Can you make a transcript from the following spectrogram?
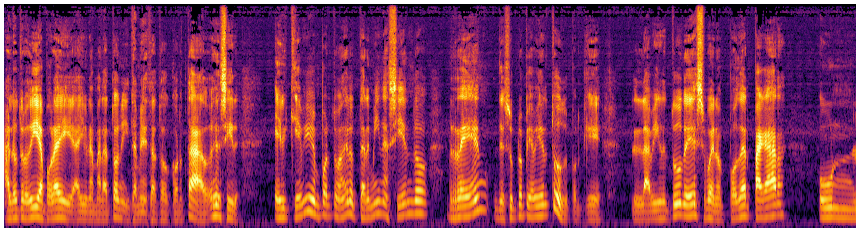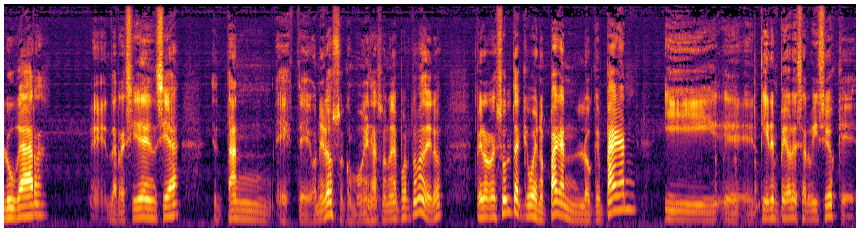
al otro día por ahí hay una maratón y también está todo cortado. Es decir, el que vive en Puerto Madero termina siendo rehén de su propia virtud, porque la virtud es, bueno, poder pagar un lugar eh, de residencia eh, tan este, oneroso como es la zona de Puerto Madero, pero resulta que, bueno, pagan lo que pagan y eh, tienen peores servicios que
